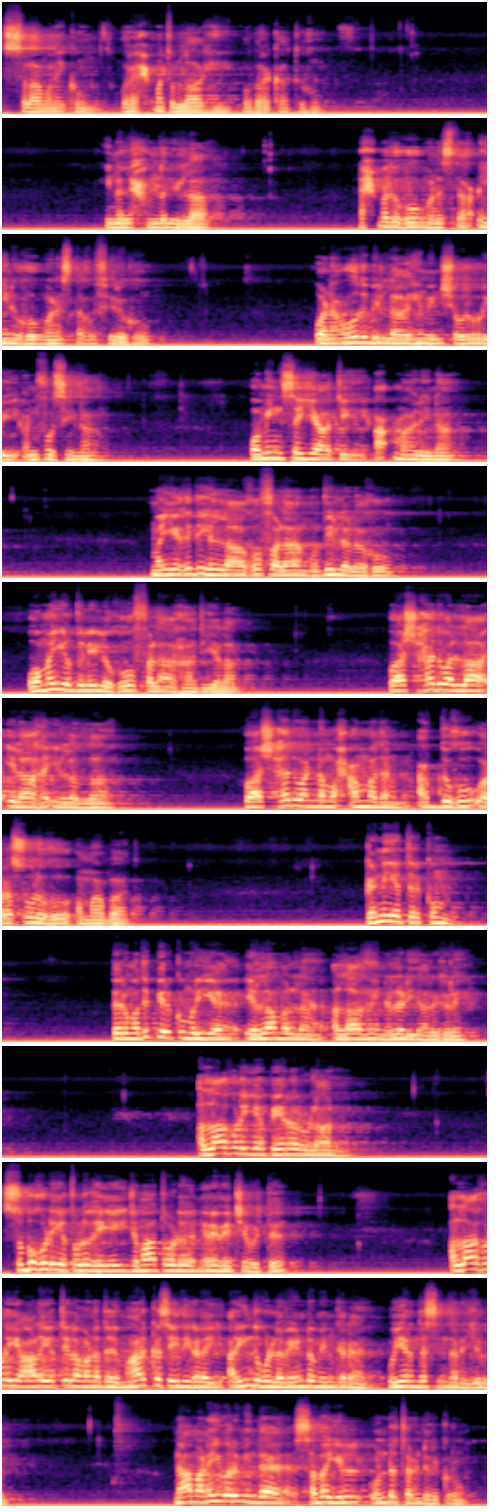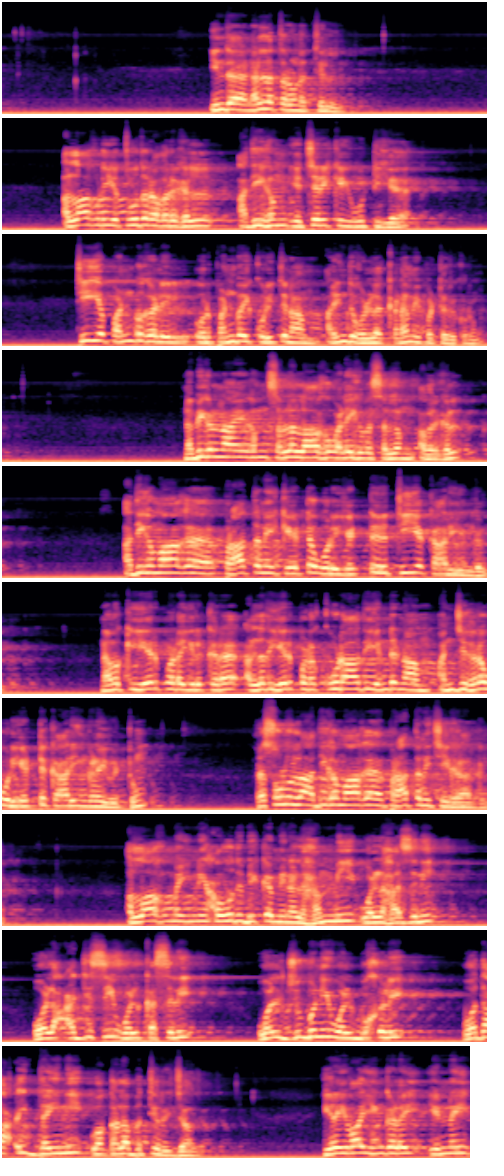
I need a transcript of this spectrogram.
السلام عليكم ورحمة الله وبركاته إن الحمد لله نحمده ونستعينه ونستغفره ونعوذ بالله من شرور أنفسنا ومن سيئات أعمالنا من يهده الله فلا مضل له ومن يضلله فلا هادي له واشهد ان لا اله الا الله واشهد ان محمدا عبده ورسوله اما بعد கண்ணியத்திற்கும் பெருமதிப்பிற்கும் உரிய எல்லாம் வல்ல அல்லாஹின் நல்லடியார்களே அல்லாஹுடைய பேரருளால் சுபகுடைய தொழுகையை ஜமாத்தோடு நிறைவேற்றிவிட்டு அல்லாஹுடைய ஆலயத்தில் அவனது மார்க்க செய்திகளை அறிந்து கொள்ள வேண்டும் என்கிற உயர்ந்த சிந்தனையில் நாம் அனைவரும் இந்த சபையில் ஒன்று திரண்டிருக்கிறோம். இந்த நல்ல தருணத்தில் அல்லாஹுடைய தூதர் அவர்கள் அதிகம் எச்சரிக்கை ஊட்டிய தீய பண்புகளில் ஒரு பண்பை குறித்து நாம் அறிந்து கொள்ள கடமைப்பட்டிருக்கிறோம். நபிகள் நாயகம் சல்லல்லாஹு அலைஹி செல்லம் அவர்கள் அதிகமாக பிரார்த்தனை கேட்ட ஒரு எட்டு தீய காரியங்கள். நமக்கு ஏற்பட இருக்கிற அல்லது ஏற்படக்கூடாது என்று நாம் அஞ்சுகிற ஒரு எட்டு காரியங்களை விட்டும் ரசூலுல்லா அதிகமாக பிரார்த்தனை செய்கிறார்கள். அல்லாஹும்ம இன்னி அவுது பிக்க மினல் ஹம்மி ஒல் ஹஸ்னி ஒல் அஜிசி ஒல் கஸ்லி ஒல் ஜுப்னி ஒல் புக்லி ஒதாய் தைனி ஒ கலபத்தி ரிஜால். இறைவா எங்களை என்னை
